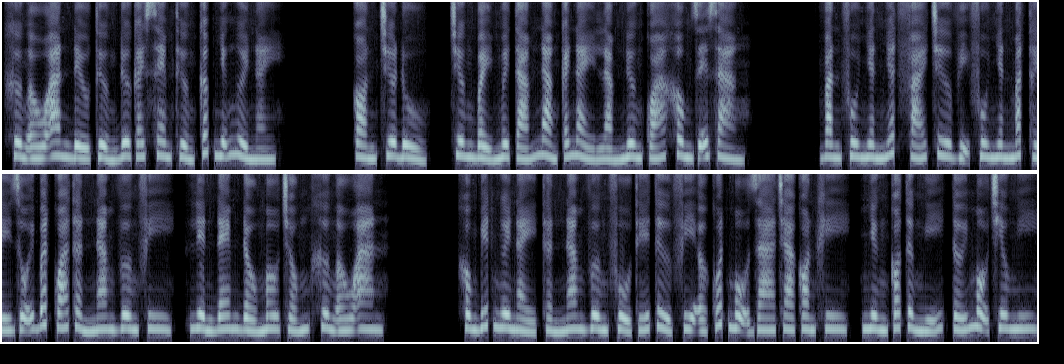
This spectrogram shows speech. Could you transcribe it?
Khương âu An đều tưởng đưa cái xem thường cấp những người này. Còn chưa đủ, chương 78 nàng cái này làm nương quá không dễ dàng. Văn phu nhân nhất phái chư vị phu nhân mắt thấy dỗi bất quá thần Nam Vương Phi, liền đem đầu mâu chống Khương Ấu An. Không biết ngươi này thần Nam Vương Phủ Thế Tử Phi ở quất mộ ra cha con khi, nhưng có từng nghĩ tới mộ chiêu nghi.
